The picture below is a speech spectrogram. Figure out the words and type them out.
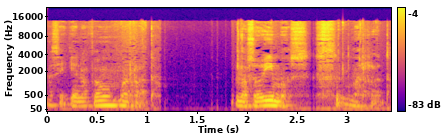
Así que nos vemos más rato. Nos oímos más rato.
